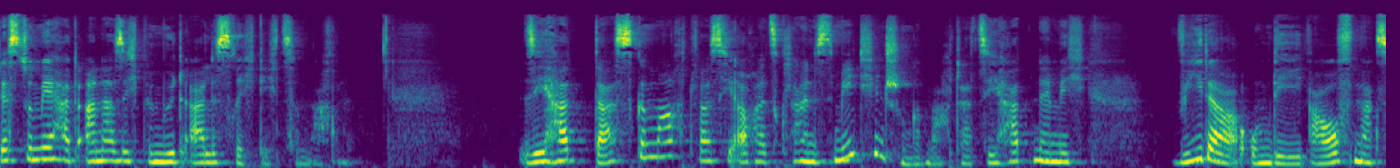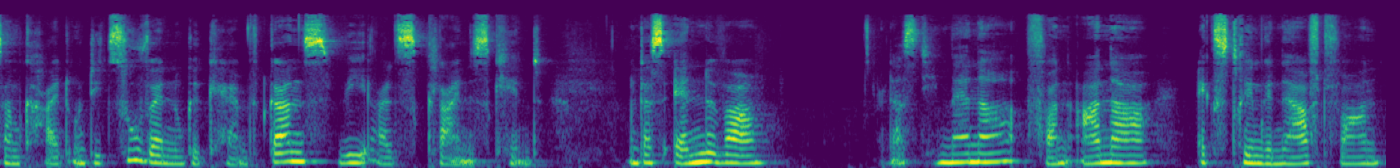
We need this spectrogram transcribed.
desto mehr hat Anna sich bemüht, alles richtig zu machen. Sie hat das gemacht, was sie auch als kleines Mädchen schon gemacht hat. Sie hat nämlich wieder um die Aufmerksamkeit und die Zuwendung gekämpft, ganz wie als kleines Kind. Und das Ende war, dass die Männer von Anna extrem genervt waren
